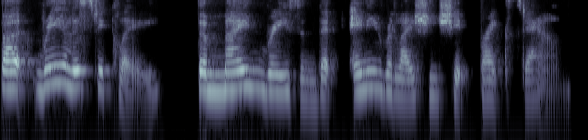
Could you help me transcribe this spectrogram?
but realistically, the main reason that any relationship breaks down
